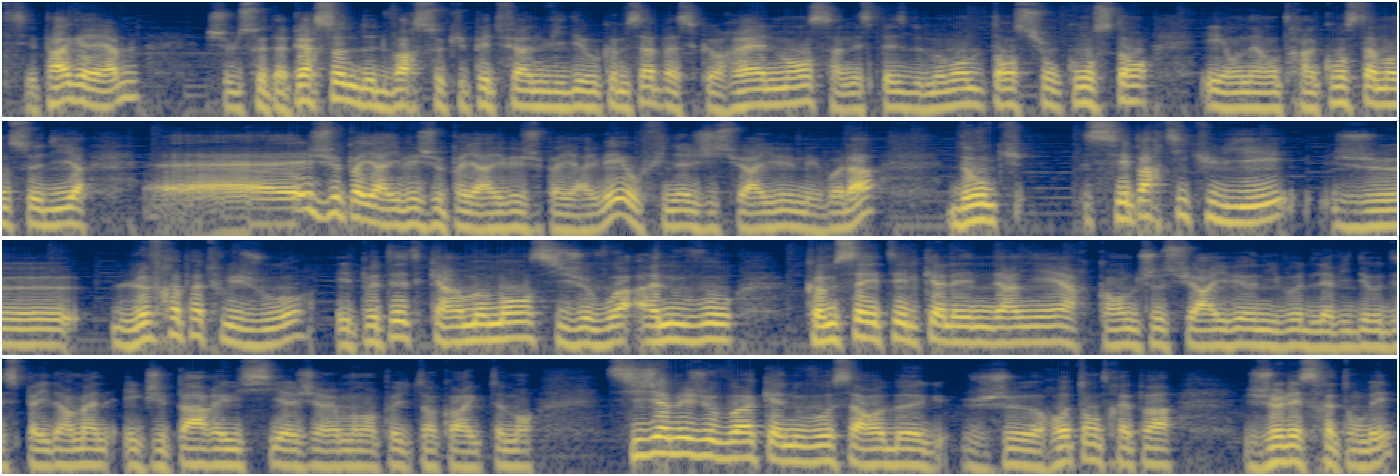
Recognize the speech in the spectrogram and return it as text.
c'est pas agréable. Je ne souhaite à personne de devoir s'occuper de faire une vidéo comme ça parce que réellement c'est un espèce de moment de tension constant et on est en train constamment de se dire je vais pas y arriver, je vais pas y arriver, je vais pas y arriver. Au final j'y suis arrivé mais voilà. Donc c'est particulier, je le ferai pas tous les jours, et peut-être qu'à un moment, si je vois à nouveau, comme ça a été le cas l'année dernière, quand je suis arrivé au niveau de la vidéo des Spider-Man et que j'ai pas réussi à gérer mon emploi du temps correctement, si jamais je vois qu'à nouveau ça rebug, je retenterai pas, je laisserai tomber.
